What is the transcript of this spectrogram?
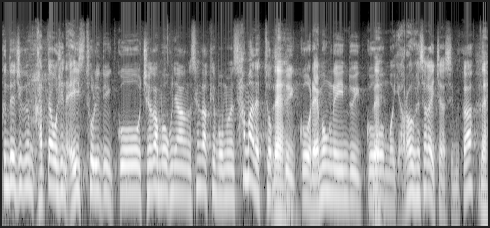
근데 지금 갔다 오신 A 스토리도 있고 제가 뭐 그냥 생각해 보면 사마 네트워크도 네. 있고 레몽레인도 있고 네. 뭐 여러 회사가 있지 않습니까? 네.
